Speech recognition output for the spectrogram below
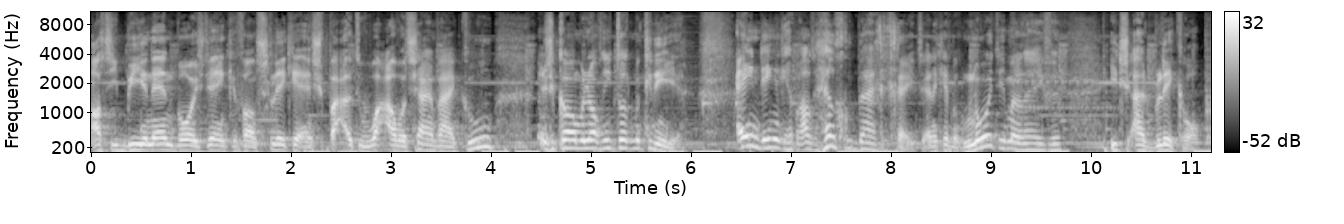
als die BNN-boys denken van slikken en spuiten... wauw, wat zijn wij cool. Ze komen nog niet tot mijn knieën. Eén ding, ik heb er altijd heel goed bij gegeten. En ik heb nog nooit in mijn leven iets uit blik op.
